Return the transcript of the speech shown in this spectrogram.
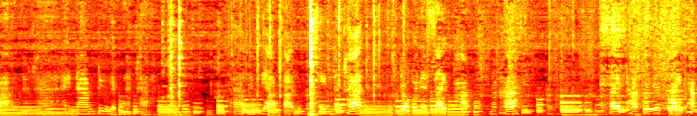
ป่านะคะ ให้น้ำเดือดนะคะอ่าน้ำยาป่าลูกชิ้นนะคะ เราก็จะใส่ผักนะคะ ใส่ผักเราจะใช้ผัก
